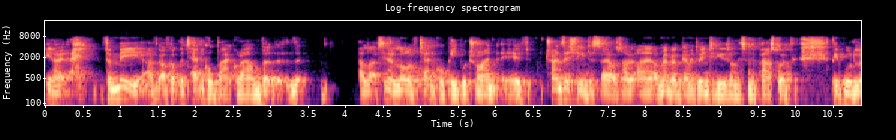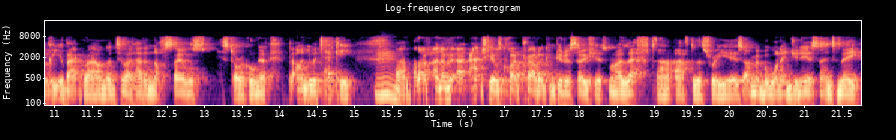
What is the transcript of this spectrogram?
you know, for me, I've, I've got the technical background, but the, I've seen a lot of technical people try and if transitioning into sales. I, I, remember going to interviews on this in the past where people would look at your background until I'd had enough sales historical and go, "But aren't you a techie?" Mm. Um, and, I've, and I've, actually, I was quite proud at Computer Associates when I left uh, after the three years. I remember one engineer saying to me,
